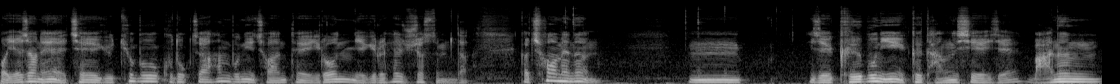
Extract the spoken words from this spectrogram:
어, 예전에 제 유튜브 구독자 한 분이 저한테 이런 얘기를 해 주셨습니다. 그러니까 처음에는, 음, 이제 그분이 그 당시에 이제 많은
